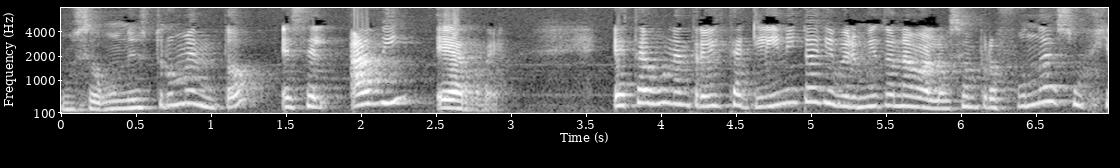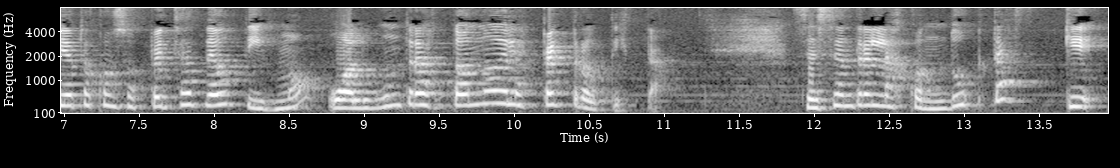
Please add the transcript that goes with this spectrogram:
Un segundo instrumento es el ADI-R. Esta es una entrevista clínica que permite una evaluación profunda de sujetos con sospechas de autismo o algún trastorno del espectro autista. Se centra en las conductas que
